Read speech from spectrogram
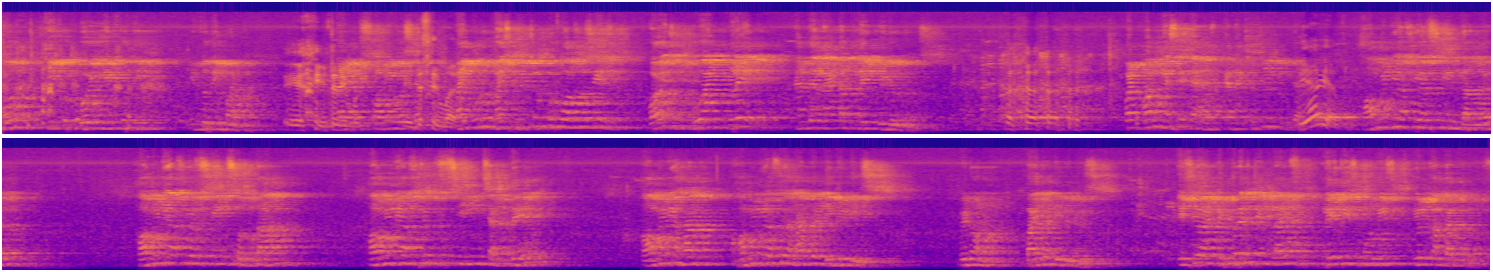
more people going into the mud. into Like the, Swami was saying, mud. my guru, my spiritual guru also says, boys, go and play, and then end up playing video games. but one message I have connected to you. that. Yeah, yeah. How many of you have seen Dangal? How many of you have seen Sultan? How many of you have seen Chakde? How many have how many of you have the DVDs? We don't know. buy the DVDs. If you are depressed in life, play these movies, you'll come back to life.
